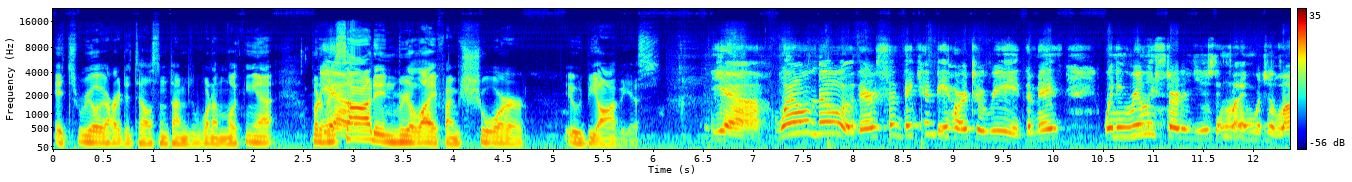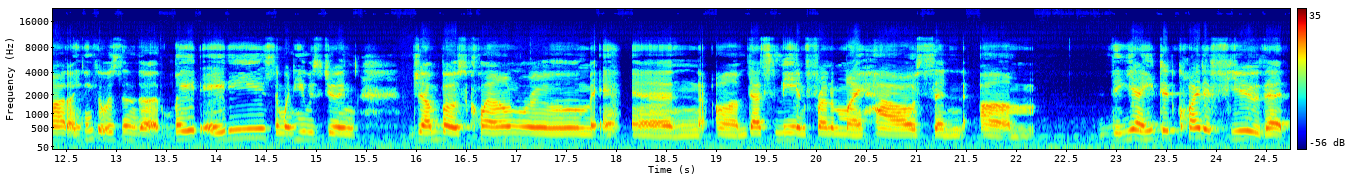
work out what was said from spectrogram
It's really hard to tell sometimes what I'm looking at. But if I saw it in real life, I'm sure it would be obvious. Yeah. Well, no, there's they can be hard to read. The ma- when he really started using language a lot, I think it was in the late '80s, and when he was doing Jumbo's Clown Room, and um, that's me in front of my house, and um, the, yeah, he did quite a few that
